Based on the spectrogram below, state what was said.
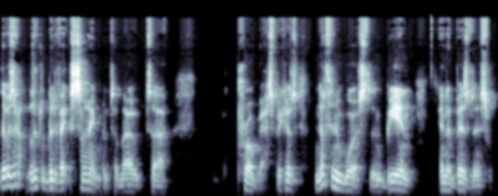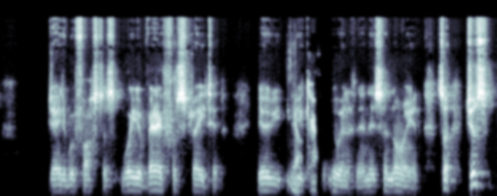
there was a little bit of excitement about uh, progress because nothing worse than being in a business JW Foster's, where you're very frustrated. You yeah. you can't do anything. It's annoying. So just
